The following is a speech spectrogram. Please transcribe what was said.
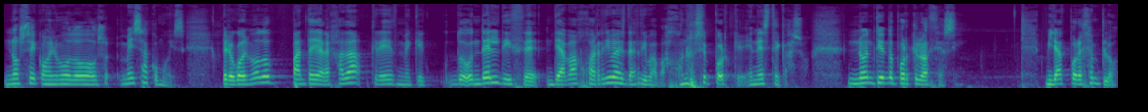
No sé con el modo mesa cómo es. Pero con el modo pantalla alejada, creedme que donde él dice de abajo arriba es de arriba abajo. No sé por qué, en este caso. No entiendo por qué lo hace así. Mirad, por ejemplo,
